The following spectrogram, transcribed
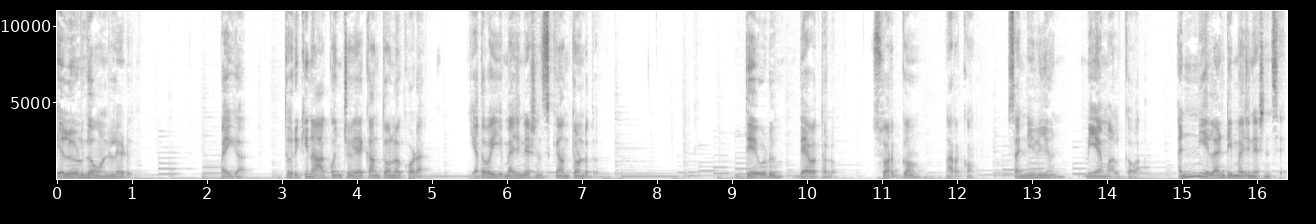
ఎలోన్గా ఉండలేడు. పైగా దొరికిన ఆ కొంచెం ఏకాంతంలో కూడా ఎదవ ఇమాజినేషన్స్కి అంత ఉండదు. దేవుడు దేవతలు స్వర్గం నరకం సన్నీలియోన్ మియా మాల్కవా అన్నీ ఇలాంటి ఇమాజినేషన్సే.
